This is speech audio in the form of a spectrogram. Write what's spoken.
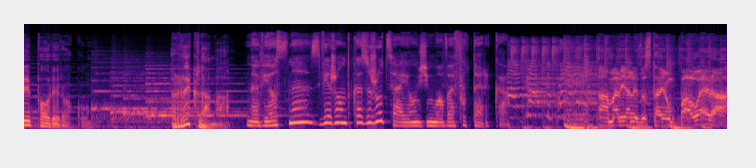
Cztery pory roku. Reklama. Na wiosnę zwierzątka zrzucają zimowe futerka. A Mariany dostają Powera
